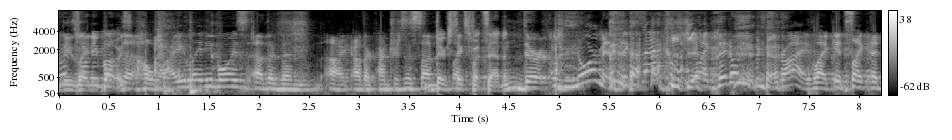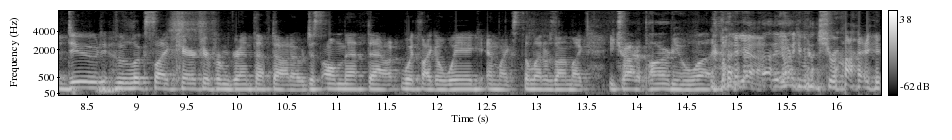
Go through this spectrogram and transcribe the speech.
what's these funny about ladyboys. the Hawaii ladyboys, other than like other countries and stuff? They're Like, six foot seven. They're enormous, exactly. Yeah. Like they don't even try. Like it's like a dude who looks like character from Grand Theft Auto, just all methed out with like a wig and like stilettos on. Like you try to party or what? Yeah. they don't even try.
